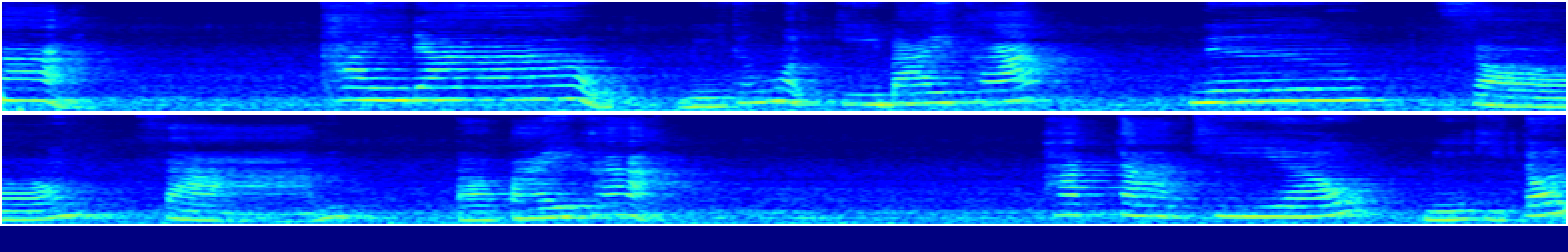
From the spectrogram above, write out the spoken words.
ค่ะ ไข่ดาว มีทั้งหมดกี่ใบคะหนึ่งสองสามต่อไปค่ะ ผักกาดเขียว มีกี่ต้น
